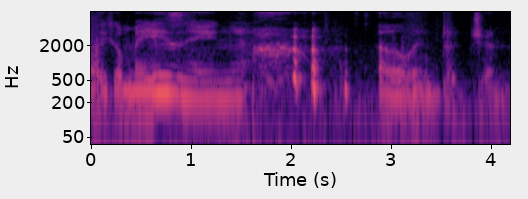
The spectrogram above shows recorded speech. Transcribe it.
like amazing. Ellen DeGeneres.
